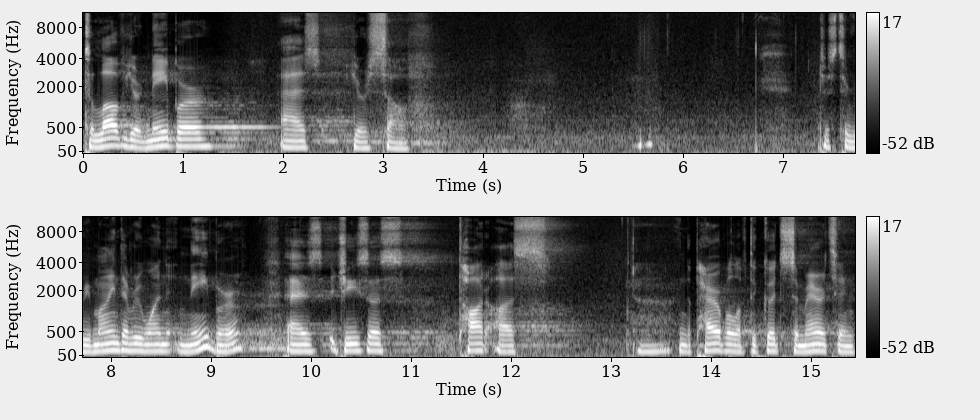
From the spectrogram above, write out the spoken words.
to love your neighbor as yourself. Just to remind everyone, neighbor, as Jesus taught us uh, in the parable of the Good Samaritan,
